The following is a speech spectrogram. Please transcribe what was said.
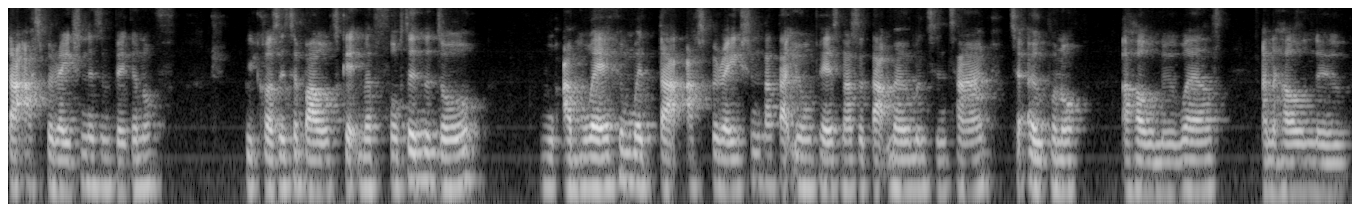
that aspiration isn't big enough because it's about getting a foot in the door and working with that aspiration that that young person has at that moment in time to open up a whole new world and a whole new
